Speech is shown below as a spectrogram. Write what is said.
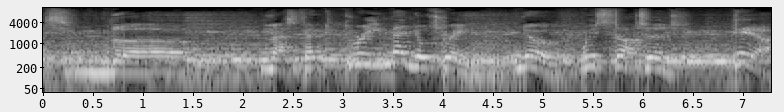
at the Mass Effect 3 manual screen. No, we started here.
